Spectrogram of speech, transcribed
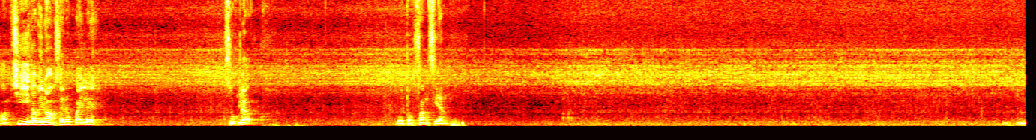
หอมชี้ครับพี่น้องใส่ลงไปเลย สุกแล้วบ่ต้องฟังเสียงอื้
